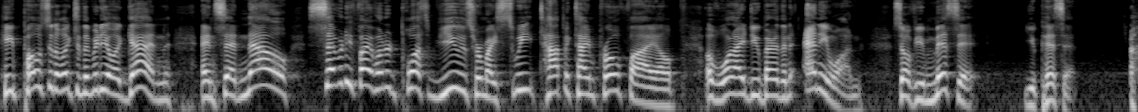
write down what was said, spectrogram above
he posted a link to the video again and said, Now 7,500 plus views for my sweet Topic Time profile of what I do better than anyone. So if you miss it, you piss it.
